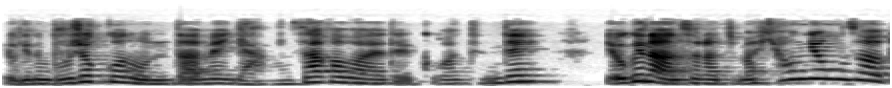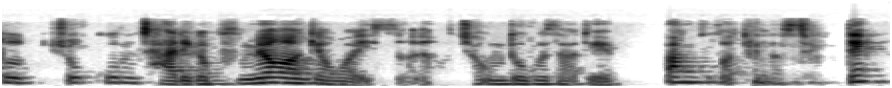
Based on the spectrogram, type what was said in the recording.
여기는 무조건 온다면 양사가 와야 될 것 같은데 여기는 안 써놨지만 형용사도 조금 자리가 분명한 경우가 있어요. 정도부사 뒤에 빵꾸가 들렸을 때.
